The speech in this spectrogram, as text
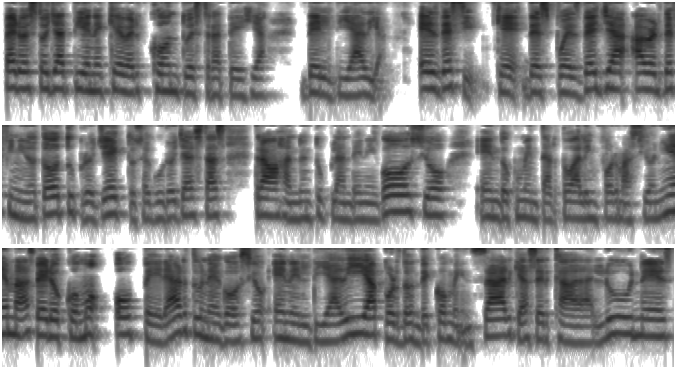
pero esto ya tiene que ver con tu estrategia del día a día. Es decir, que después de ya haber definido todo tu proyecto, seguro ya estás trabajando en tu plan de negocio, en documentar toda la información y demás, pero cómo operar tu negocio en el día a día, por dónde comenzar, qué hacer cada lunes,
